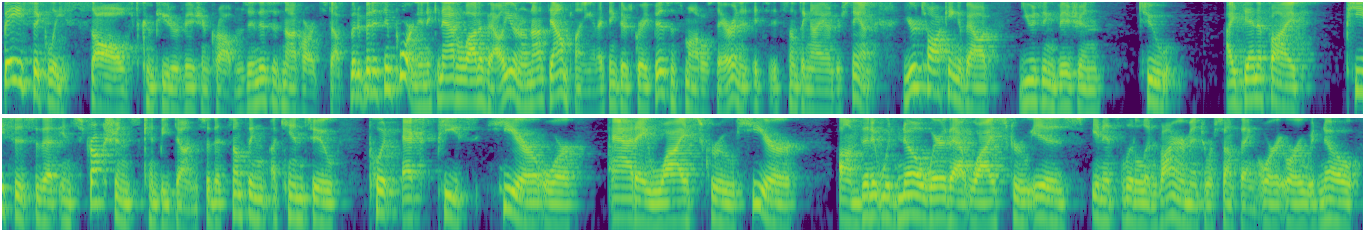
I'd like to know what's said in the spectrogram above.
basically solved computer vision problems, and this is not hard stuff. But but it's important, and it can add a lot of value. And I'm not downplaying it. I think there's great business models there, and it's it's something I understand. You're talking about using vision to identify pieces so that instructions can be done, so that something akin to put X piece here or add a Y screw here um, that it would know where that Y screw is in its little environment or something, or, or it would know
